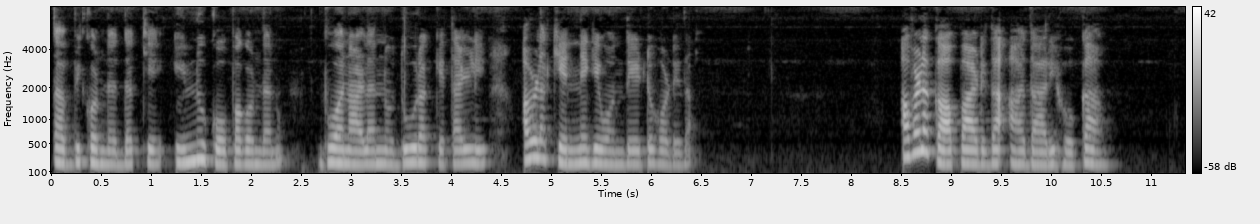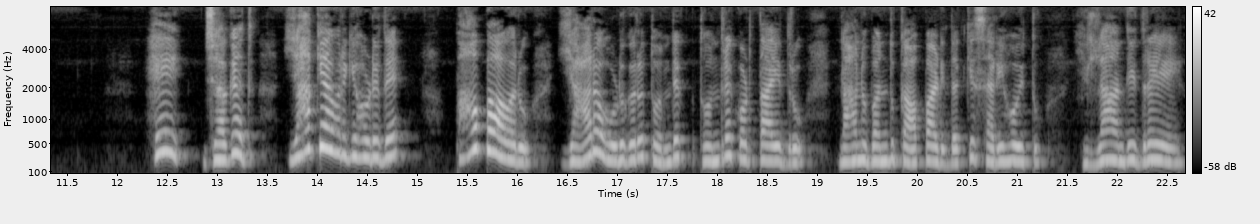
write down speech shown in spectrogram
ತಬ್ಬಿಕೊಂಡದ್ದಕ್ಕೆ ಇನ್ನೂ ಕೋಪಗೊಂಡನು. ಭುವನಾಳನ್ನು ದೂರಕ್ಕೆ ತಳ್ಳಿ ಅವಳ ಕೆನ್ನೆಗೆ ಒಂದೇಟು ಹೊಡೆದ. ಅವಳ ಕಾಪಾಡಿದ ಆ ದಾರಿ ಹೋಗ. ಹೇ ಜಗತ್, ಯಾಕೆ ಅವರಿಗೆ ಹೊಡೆದೆ? ಪಾಪ ಅವರು, ಯಾರ ಹುಡುಗರು ತೊಂದರೆ ತೊಂದರೆ ಕೊಡ್ತಾ ಇದ್ರು? ನಾನು ಬಂದು ಕಾಪಾಡಿದ್ದಕ್ಕೆ ಸರಿ ಹೋಯಿತು. ಇಲ್ಲ ಅಂದಿದ್ರೆ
